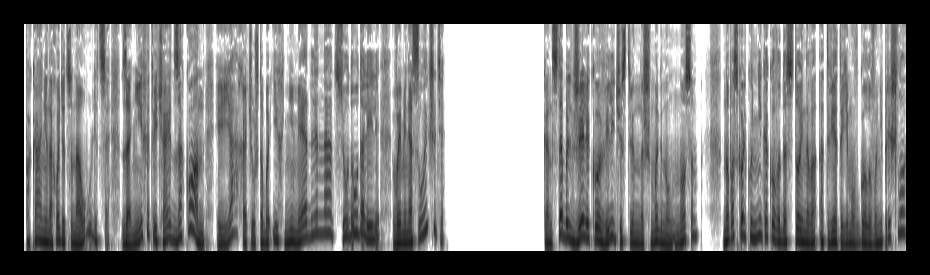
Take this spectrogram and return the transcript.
Пока они находятся на улице, за них отвечает закон, и я хочу, чтобы их немедленно отсюда удалили. Вы меня слышите?» Констебль Джелико величественно шмыгнул носом, но поскольку никакого достойного ответа ему в голову не пришло,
